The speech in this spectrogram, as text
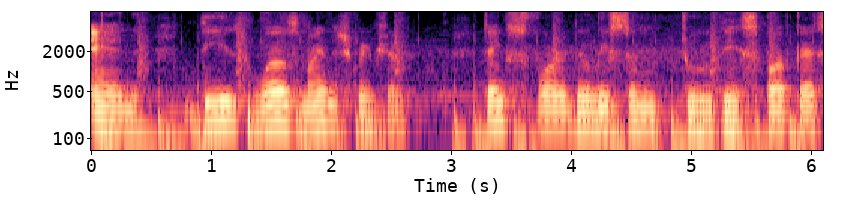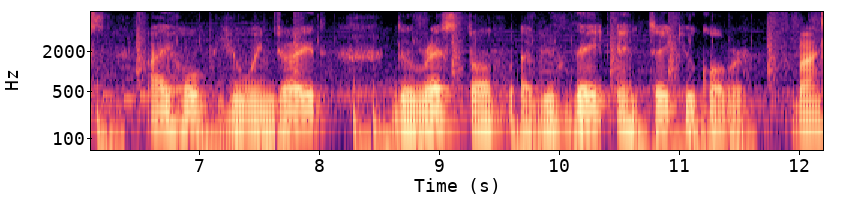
And this was my description. Thanks for the listen to this podcast. I hope you enjoyed the rest of a good day and take you cover. Bye.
